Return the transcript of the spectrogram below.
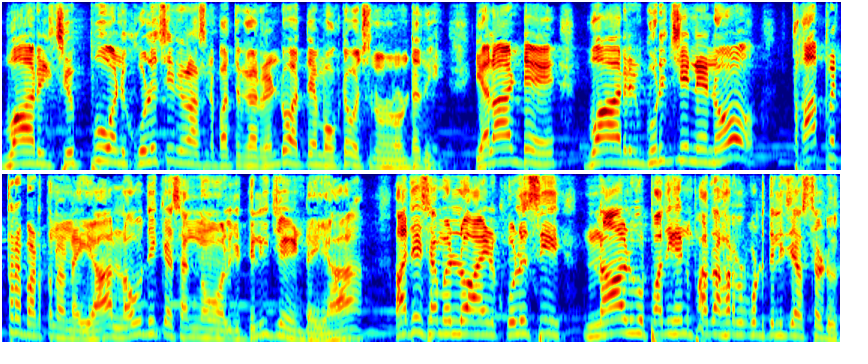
వారికి చెప్పు అని కొలసి రాసిన పత్రిక రెండో అధ్యాయం ఒకటో వచ్చిన ఉంటుంది. ఎలా అంటే వారి గురించి నేను తాపత్రపడుతున్నాను అయ్యా లౌదిక సంఘం వాళ్ళకి తెలియజేయండి అయ్యా. అదే సమయంలో ఆయన కొలిసి నాలుగు పదిహేను పదహారులు కూడా తెలియజేస్తాడు.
